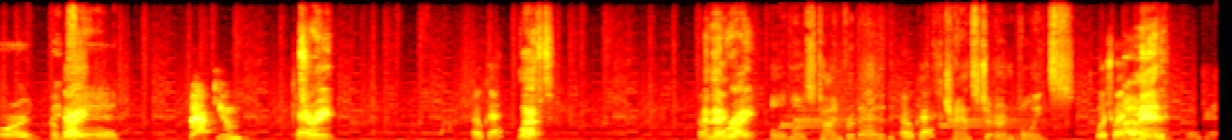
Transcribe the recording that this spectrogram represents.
or big Right. Vacuum. Okay. Straight. Okay. Left. Okay. And then right. Almost time for bed. Okay. Chance to earn points. Which way? Oh. Mid. Okay.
